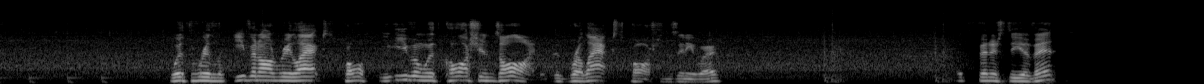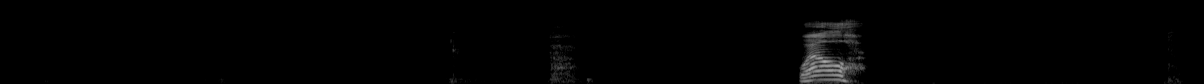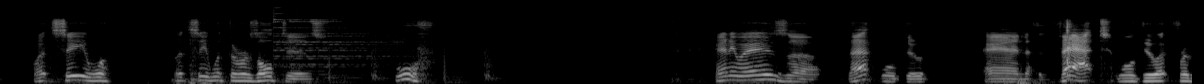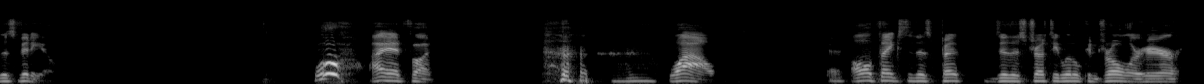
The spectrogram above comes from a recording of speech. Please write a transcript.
with even on relaxed even with cautions on, relaxed cautions anyway. Let's finish the event. Well, Let's see what let's see what the result is. Oof. Anyways, uh, that will do and that will do it for this video. Woo! I had fun. wow. All thanks to this to this trusty little controller here.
